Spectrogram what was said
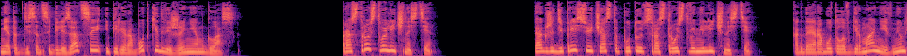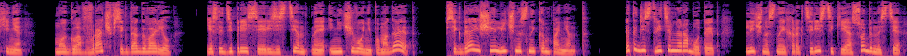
метод десенсибилизации и переработки движением глаз. Расстройство личности. Также депрессию часто путают с расстройствами личности. Когда я работала в Германии, в Мюнхене, мой главврач всегда говорил, если депрессия резистентная и ничего не помогает, всегда ищи личностный компонент. Это действительно работает. Личностные характеристики и особенности –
